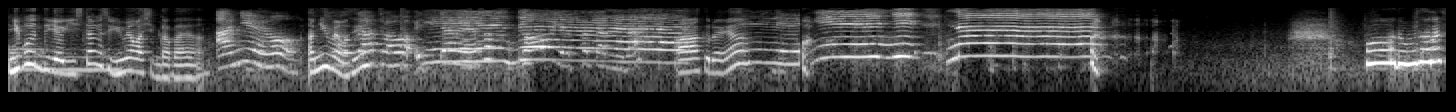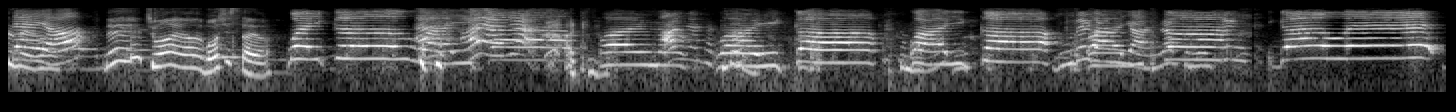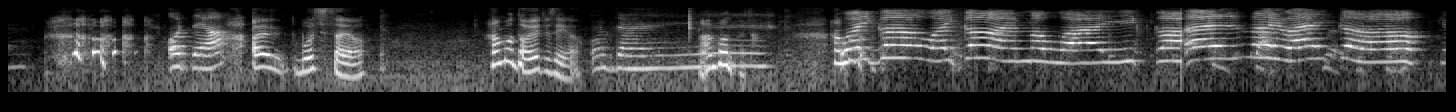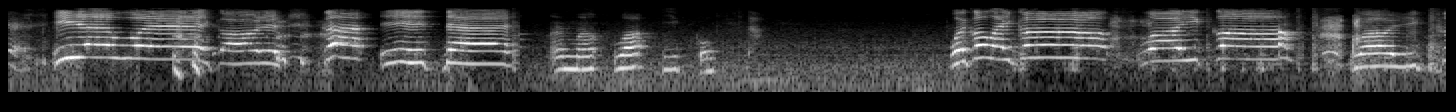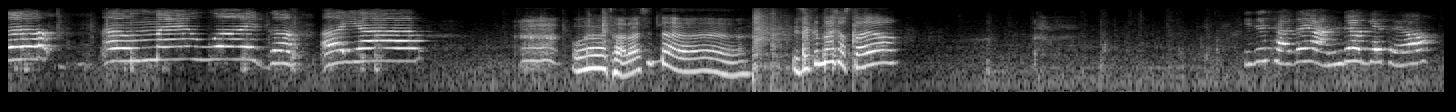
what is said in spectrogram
여기 시장에서 유명하신가 봐요. 아니에요. 안 유명하세요? 저가 저 입장에서 더 예뻤답니다. 아, 그래요? 와, 너무 잘하시네요. 네, 좋아요. 멋있어요. 와이크 아, 와이크 그냥. 와이크 와이크 와이크 노래가 하는 게 아니라 그냥 어때요? 아유, 멋있어요. 한 번 더 해주세요. 어때? 한번 더. 한 번. 더. 와이크 와이크 엄마 와이크 엄마 와이크 이에 와이크 와, 잘하신다. 이제 끝나셨어요? 이제 다들 앉아 계세요.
